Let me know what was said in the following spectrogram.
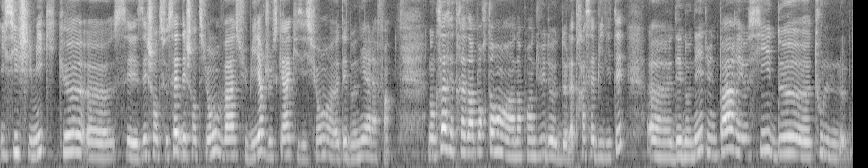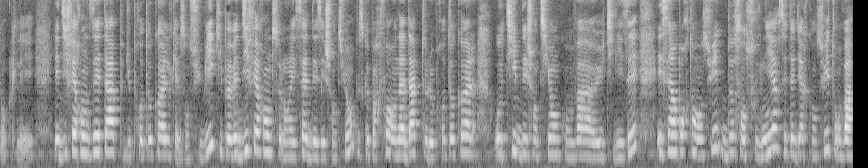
ici chimique, que euh, ce set d'échantillons va subir jusqu'à acquisition des données à la fin. Donc ça c'est très important hein, d'un point de vue de, la traçabilité des données d'une part et aussi de tout le, donc les, différentes étapes du protocole qu'elles ont subies, qui peuvent être différentes selon les sets des échantillons, parce que parfois on adapte le protocole au type d'échantillon qu'on va euh, utiliser. Et c'est important ensuite s'en souvenir, c'est-à-dire qu'ensuite on va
